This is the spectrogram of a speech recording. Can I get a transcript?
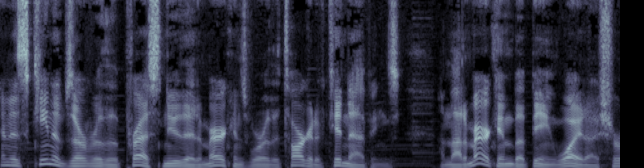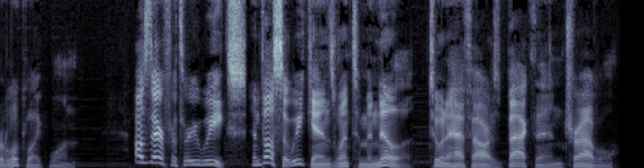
and as keen observer of the press knew that Americans were the target of kidnappings. I'm not American, but being white, I sure looked like one. I was there for three weeks, and thus at weekends went to Manila, two and a half hours back then, travel,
